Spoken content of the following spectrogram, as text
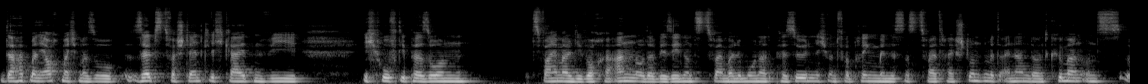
da hat man ja auch manchmal so Selbstverständlichkeiten wie, ich rufe die Person zweimal die Woche an oder wir sehen uns zweimal im Monat persönlich und verbringen mindestens zwei, drei Stunden miteinander und kümmern uns äh,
